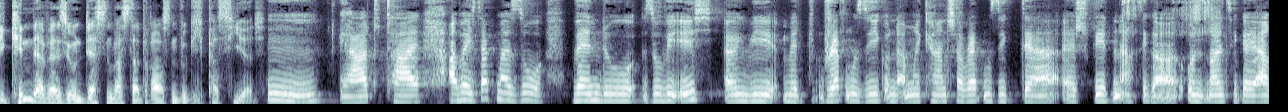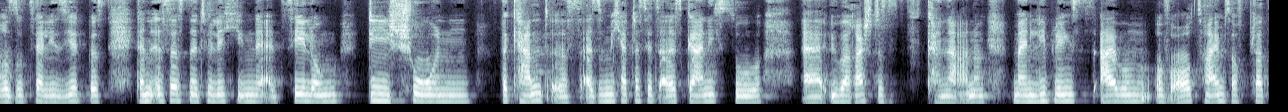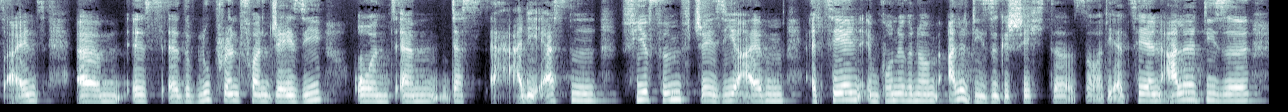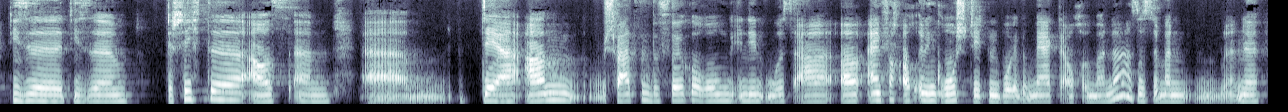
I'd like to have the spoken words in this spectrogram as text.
die Kinderversion dessen, was da draußen wirklich passiert. Mm, ja, total. Aber ich sag mal so, wenn du, so wie ich, irgendwie mit Rapmusik und amerikanischer Rapmusik der äh, späten 80er und 90er Jahre sozialisiert bist, dann ist das natürlich eine Erzählung, die schon bekannt ist. Also mich hat das jetzt alles gar nicht so äh, überrascht. Das keine Ahnung, mein Lieblingsalbum of all times auf Platz eins ähm, ist äh, The Blueprint von Jay-Z und ähm, das, äh, die ersten vier, fünf Jay-Z-Alben erzählen im Grunde genommen alle diese Geschichte. So, die erzählen alle diese, diese, diese Geschichte aus ähm, ähm, der armen schwarzen Bevölkerung in den USA, äh, einfach auch in den Großstädten wohlgemerkt auch immer. Ne? Also es ist immer eine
